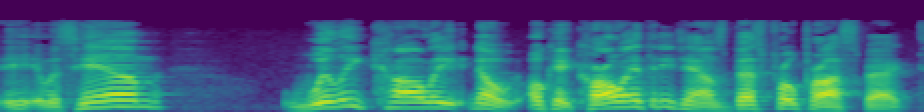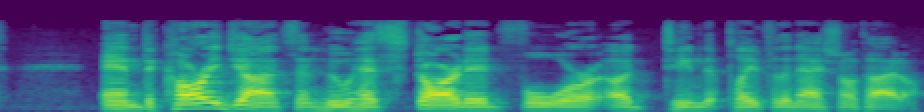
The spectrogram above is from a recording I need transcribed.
it was him, Willie Cauley, no, okay, Karl Anthony Towns, best pro prospect, and Dakari Johnson, who has started for a team that played for the national title.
